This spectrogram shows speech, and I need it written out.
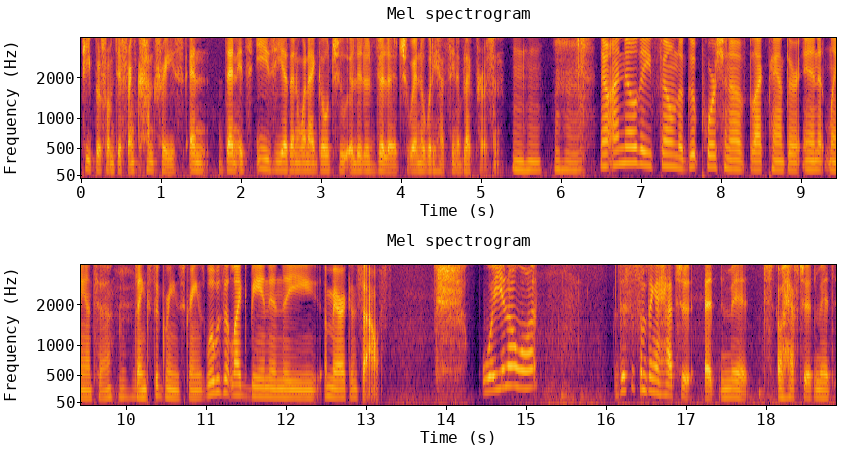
people from different countries and then it's easier than when I go to a little village where nobody has seen a black person. Mm-hmm. Mm-hmm. Now I know they filmed a good portion of Black Panther in Atlanta, mm-hmm. thanks to green screens. What was it like being in the American South? Well, you know what? This is something I had to admit, or have to admit.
